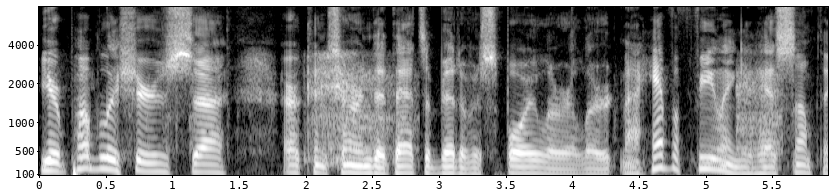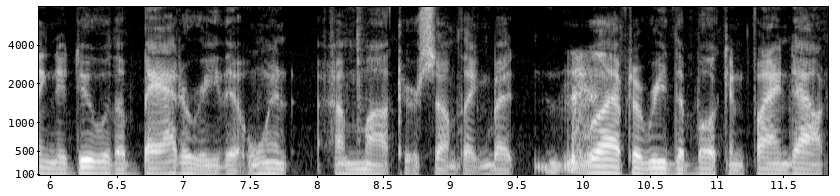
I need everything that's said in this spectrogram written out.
your publishers uh, are concerned that that's a bit of a spoiler alert. And I have a feeling it has something to do with a battery that went amok or something, but we'll have to read the book and find out.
